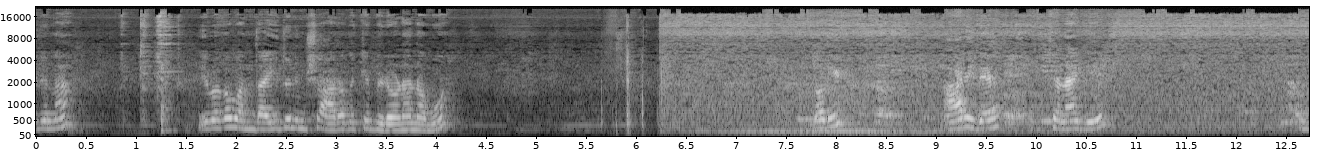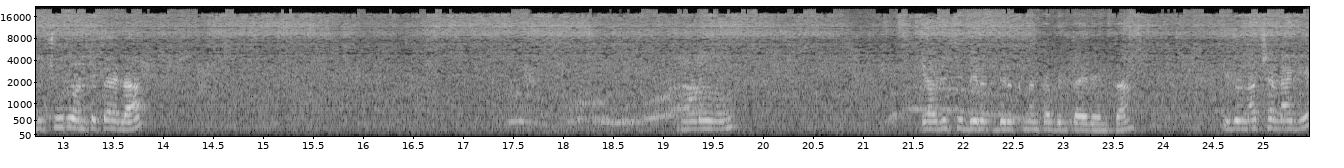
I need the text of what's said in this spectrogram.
ಇದನ್ನ ಇವಾಗ ಒಂದು ಐದು ನಿಮಿಷ ಆರೋದಕ್ಕೆ ಬಿಡೋಣ ನಾವು. ನೋಡಿ ಆರಿದೆ ಚೆನ್ನಾಗಿ. ಒಂದು ಚೂರು ಅಂಟುತ್ತಾ ಇಲ್ಲ. ನೋಡೋದು ಯಾವ ರೀತಿ ಬಿರುಕ್ ಬಿರುಕ್ನಂತ ಬಿಡ್ತಾ ಇದೆ ಅಂತ. ಇದನ್ನ ಚೆನ್ನಾಗಿ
